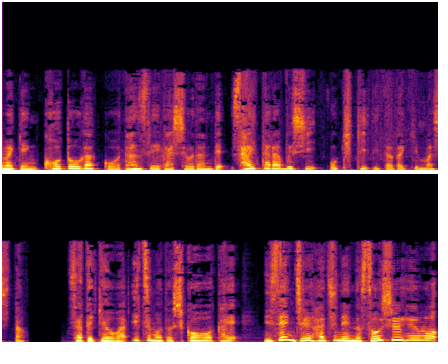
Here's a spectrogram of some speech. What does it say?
玉県高等学校男性合唱団で最たら節お聴きいただきました。さて今日はいつもと趣向を変え、2018年の総集編を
